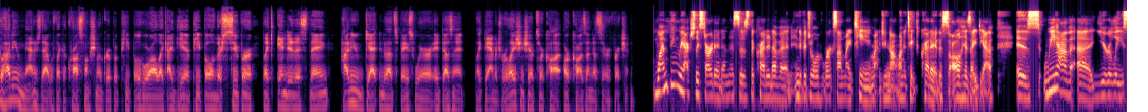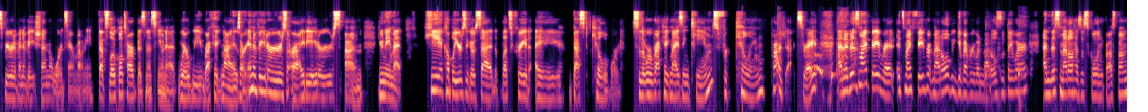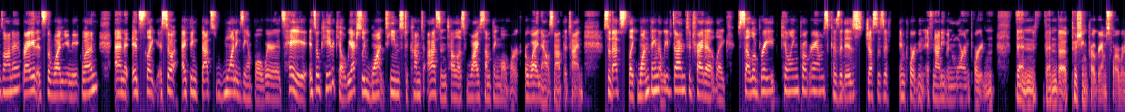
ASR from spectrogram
So how do you manage that with like a cross-functional group of people who are all like idea people and they're super like into this thing? How do you get into that space where it doesn't like damage relationships or cause or cause unnecessary friction? One thing we actually started, and this is the credit of an individual who works on my team. I do not want to take the credit. It's all his idea. Is we have a yearly Spirit of Innovation award ceremony that's local to our business unit, where we recognize our innovators, our ideators, um, you name it. He a couple years ago said, "Let's create a best kill award." So that we're recognizing teams for killing oh. projects, right? And it is my favorite. It's my favorite medal. We give everyone medals that they wear. And this medal has a skull and crossbones on it, right? It's the one unique one. And it's like, so I think that's one example where it's, hey, it's okay to kill. We actually want teams to come to us and tell us why something won't work or why now is not the time. So that's like one thing that we've done to try to like celebrate killing programs because it mm-hmm. is just as if important, if not even more important than than the pushing programs forward.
